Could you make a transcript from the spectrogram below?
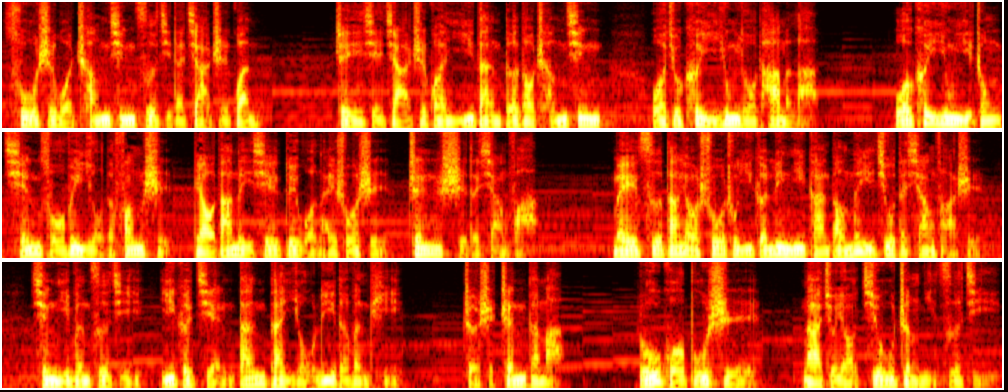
促使我澄清自己的价值观。这些价值观一旦得到澄清，我就可以拥有它们了。我可以用一种前所未有的方式表达那些对我来说是真实的想法。每次当要说出一个令你感到内疚的想法时，请你问自己一个简单但有力的问题。这是真的吗？如果不是，那就要纠正你自己。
